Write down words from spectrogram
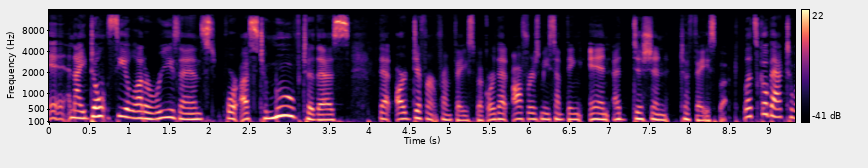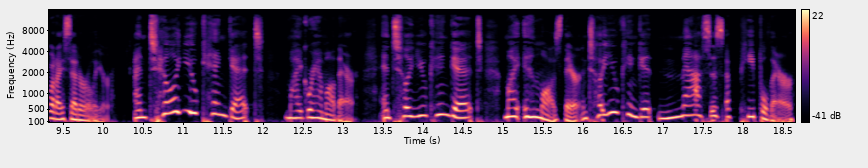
and I don't see a lot of reasons for us to move to this that are different from Facebook or that offers me something in addition to Facebook. Let's go back to what I said earlier. Until you can get my grandma there, until you can get my in laws there, until you can get masses of people there,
